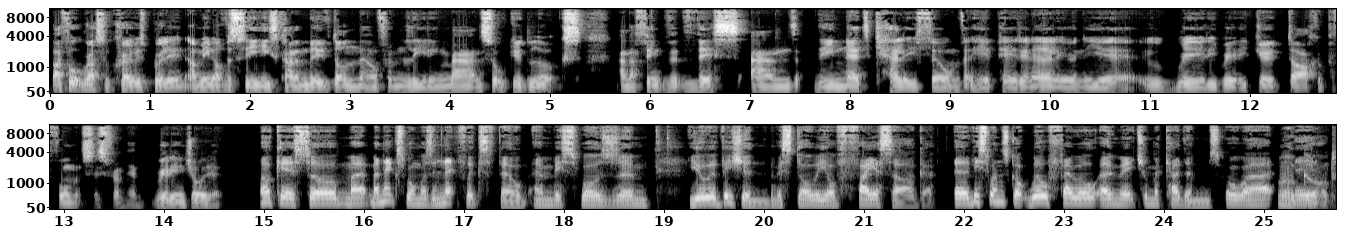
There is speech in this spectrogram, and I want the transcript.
But I thought Russell Crowe was brilliant. I mean, obviously he's kind of moved on now from leading man, sort of good looks. And I think that this and the Ned Kelly film that he appeared in earlier in the year, really, really good, darker performances from him. Really enjoyed it. Okay, so my, my next one was a Netflix film, and this was um, Eurovision, the story of Fire Saga. Uh, this one's got Will Ferrell and Rachel McAdams, who are oh, God.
